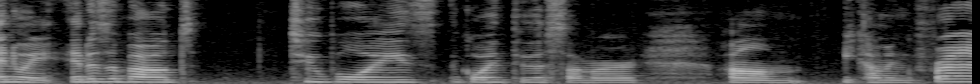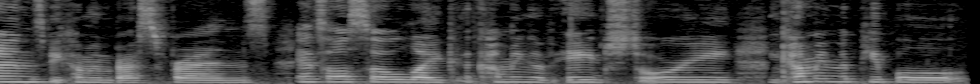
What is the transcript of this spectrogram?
anyway, it is about two boys going through the summer, um, becoming friends, becoming best friends. It's also like a coming of age story, becoming the people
